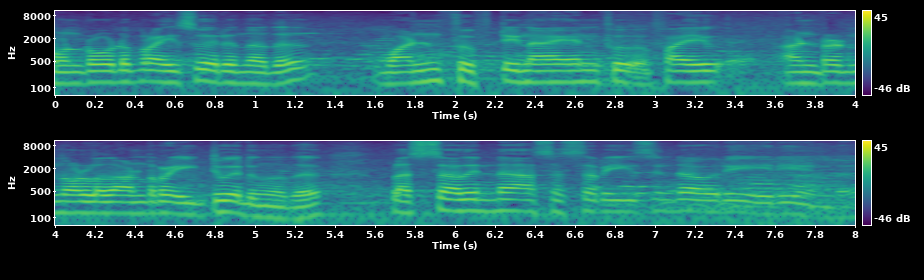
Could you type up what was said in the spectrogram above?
ഓൺ റോഡ് പ്രൈസ് വരുന്നത് one fifty nine five hundred എന്നുള്ളതാണ് റേറ്റ് വരുന്നത്. പ്ലസ് അതിന്റെ അസസറീസിന്റെ ഒരു ഏരിയ ഉണ്ട്.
